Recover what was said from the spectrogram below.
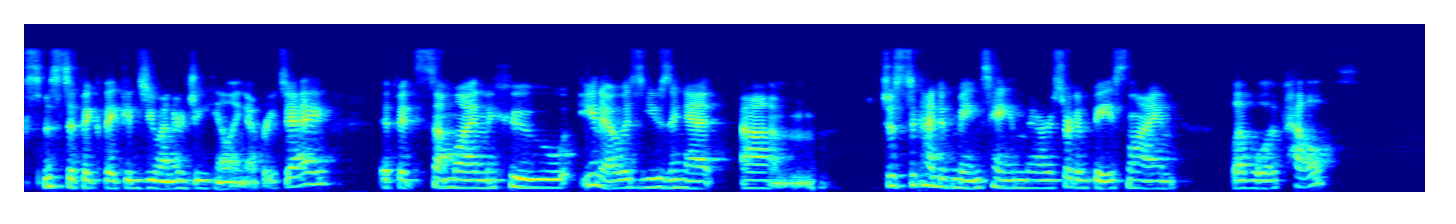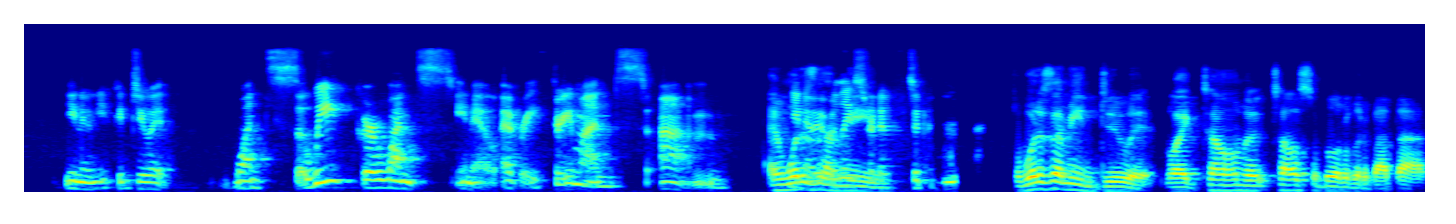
specific, they could do energy healing every day. If it's someone who, you know, is using it um, just to kind of maintain their sort of baseline level of health, you know, you could do it once a week or once, you know, every three months. Um, and what does know, that really mean? Sort of depends. What does that mean? Do it. Like, tell them. Tell us a little bit about that.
